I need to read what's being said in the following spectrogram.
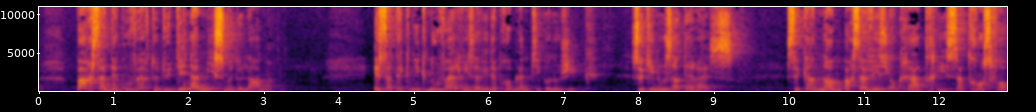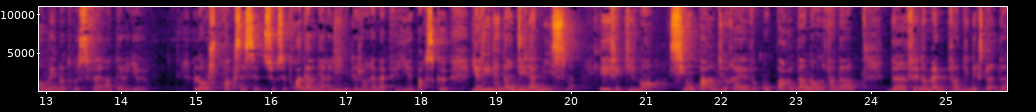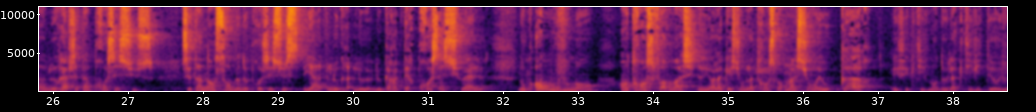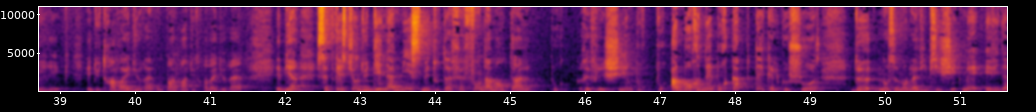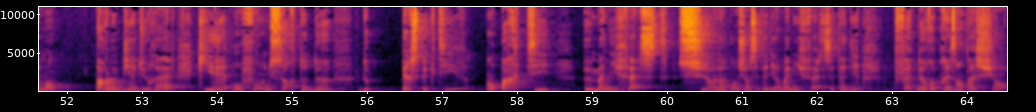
par sa découverte du dynamisme de l'âme et sa technique nouvelle vis-à-vis -vis des problèmes psychologiques. Ce qui nous intéresse, c'est qu'un homme, par sa vision créatrice, a transformé notre sphère intérieure. Alors, je crois que c'est sur ces trois dernières lignes que j'aimerais m'appuyer parce qu'il y a l'idée d'un dynamisme. Et effectivement, si on parle du rêve, on parle d'un enfin, phénomène, enfin, le rêve, c'est un processus. C'est un ensemble de processus. Il y a le caractère processuel, donc en mouvement, en transformation. D'ailleurs, la question de la transformation est au cœur effectivement de l'activité onirique et du travail du rêve, on parlera du travail du rêve, eh bien, cette question du dynamisme est tout à fait fondamentale pour réfléchir, pour, aborder, pour capter quelque chose de non seulement de la vie psychique, mais évidemment par le biais du rêve, qui est au fond une sorte de, de perspective en partie euh, manifeste sur l'inconscient, c'est-à-dire manifeste, c'est-à-dire faite de représentations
